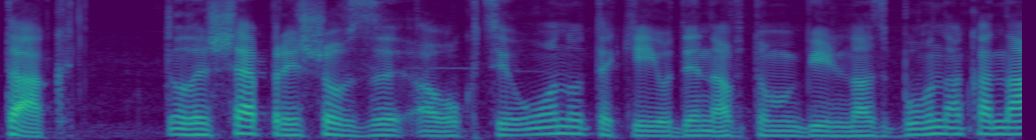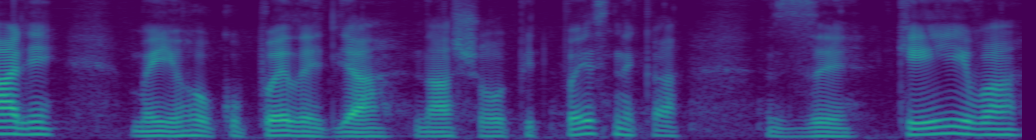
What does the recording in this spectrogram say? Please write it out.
Так, лише прийшов з аукціону. Такий один автомобіль у нас був на каналі. Ми його купили для нашого підписника з Києва.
